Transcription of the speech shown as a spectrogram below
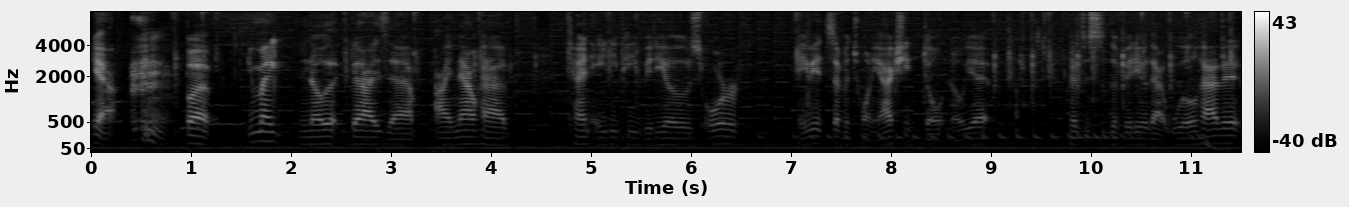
Yeah, but you might know that, guys, that I now have 1080p videos, or maybe it's 720. I actually don't know yet because this is the video that will have it.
